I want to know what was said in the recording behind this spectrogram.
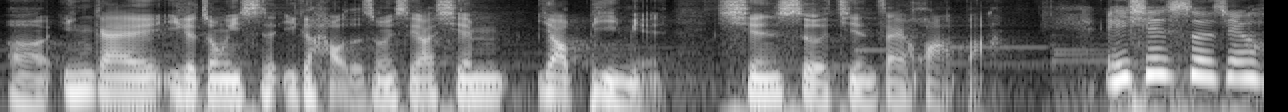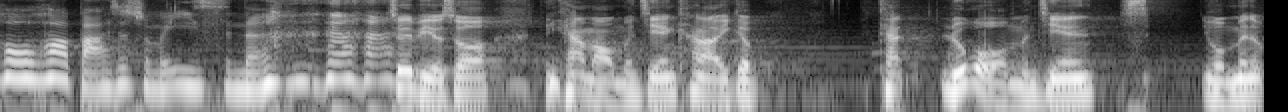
呃，应该一个中医师，一个好的中医师要先要避免先射箭再画靶。诶，先射箭后画靶是什么意思呢？就比如说，你看嘛，我们今天看到一个，看，如果我们今天是。我们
